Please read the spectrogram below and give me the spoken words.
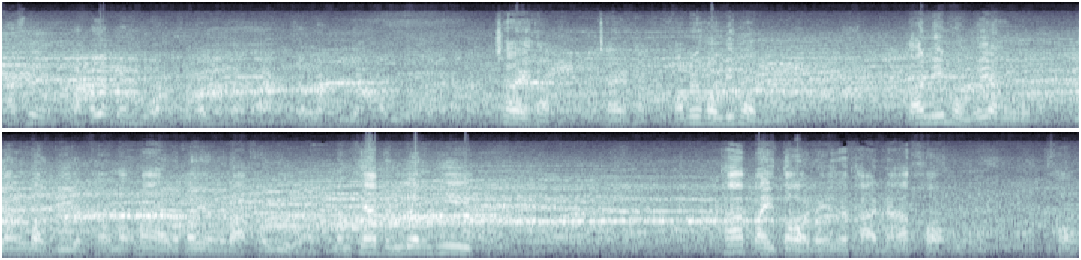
แต่คือเราก็ยังเป็นห่วงเขายังแบบว่ายังหวังดีกับเขาอยู่ใช่ไหมครับๆ ใช่ครับใช่ครับเขาเป็นคนที่ผม ตอนนี้ผมก็ยังยังหวังดีกับเขามากๆ แล้วก็ยังรักเขาอยู่ครับมันแค่เป็นเรื่องที่ ถ้าไปต่อในสถานะของของ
